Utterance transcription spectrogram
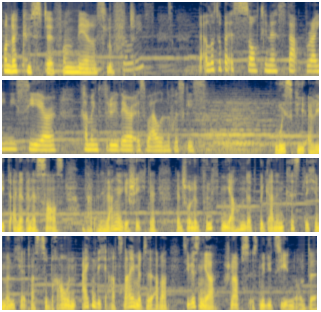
von der Küste, vom Meeresluft. But a little bit of saltiness, that briny sea air coming through there as well in the whiskies. Whisky erlebt eine Renaissance und hat eine lange Geschichte, denn schon im 5. Jahrhundert begannen christliche Mönche etwas zu brauen, eigentlich Arzneimittel, aber Sie wissen ja, Schnaps ist Medizin und äh,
